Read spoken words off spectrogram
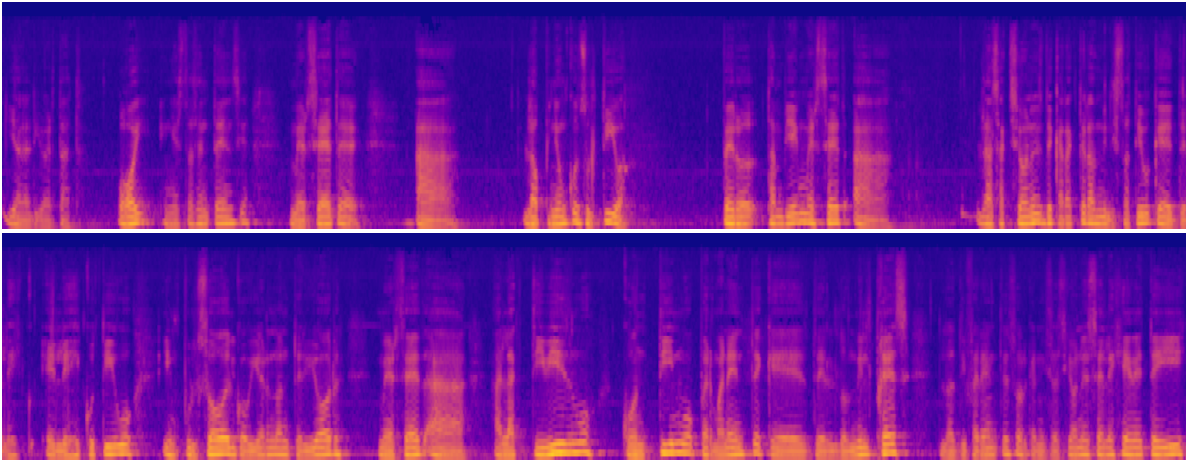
y a la libertad. Hoy, en esta sentencia, merced a la opinión consultiva, pero también merced a las acciones de carácter administrativo que desde el Ejecutivo impulsó el gobierno anterior, merced al activismo continuo, permanente, que desde el 2003 las diferentes organizaciones LGBTI,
